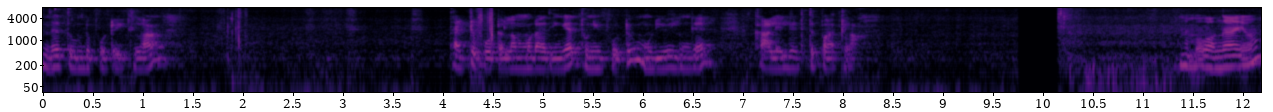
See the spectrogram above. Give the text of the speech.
இந்த துண்டு போட்டு வைக்கலாம். தட்டு போட்டெல்லாம் மூடாதீங்க. துணி போட்டு முடி வைங்க. காலையில் எடுத்து பார்க்கலாம். நம்ம வெங்காயம்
